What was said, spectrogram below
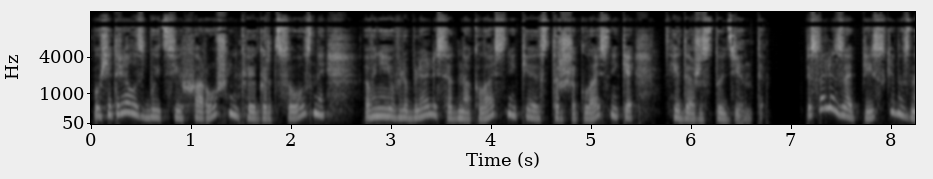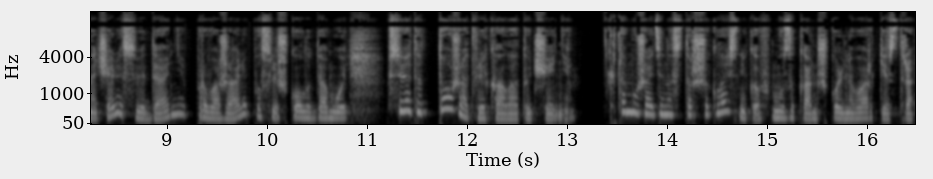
ухитрялась быть и хорошенькой, и грациозной, в нее влюблялись одноклассники, старшеклассники и даже студенты. Писали записки, назначали свидания, провожали после школы домой. Все это тоже отвлекало от учения. К тому же один из старшеклассников, музыкант школьного оркестра,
